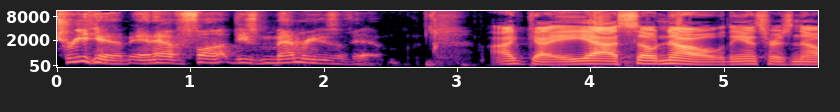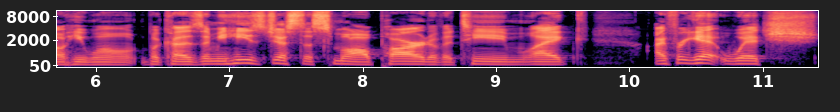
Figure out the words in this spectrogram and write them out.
treat him and have fun these memories of him. I got yeah. So no, the answer is no. He won't because I mean he's just a small part of a team. Like I forget which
